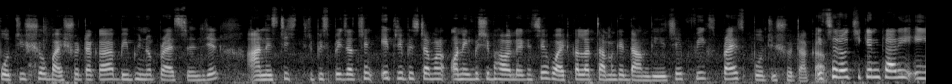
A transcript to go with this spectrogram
পঁচিশশো বাইশশো টাকা বিভিন্ন প্রাইস রেঞ্জের আনস্টিচ থ্রি পিস পেয়ে যাচ্ছেন। এই থ্রি পিসটা আমার অনেক বেশি ভালো লেগেছে। হোয়াইট কালারটা আমাকে দাম দিয়েছে ফিক্স প্রাইস পঁচিশশো টাকা। এছাড়াও চিকেন কারি এই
